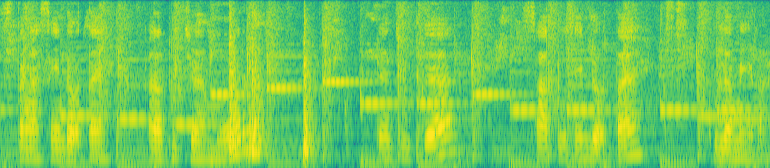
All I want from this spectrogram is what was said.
setengah sendok teh kaldu jamur dan juga satu sendok teh gula merah.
